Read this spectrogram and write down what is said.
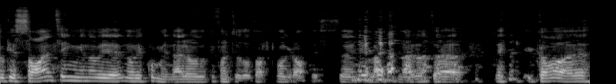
dere sa en ting når vi, når vi kom inn her og dere fant ut at alt var gratis. eh, her, at det, det, hva var det?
